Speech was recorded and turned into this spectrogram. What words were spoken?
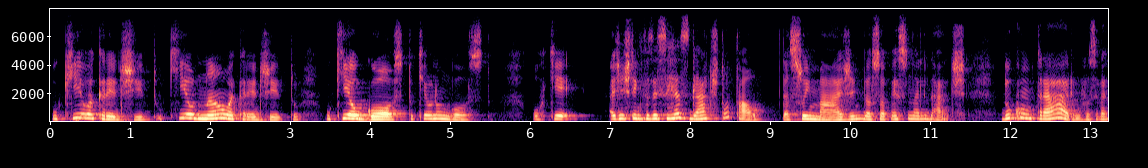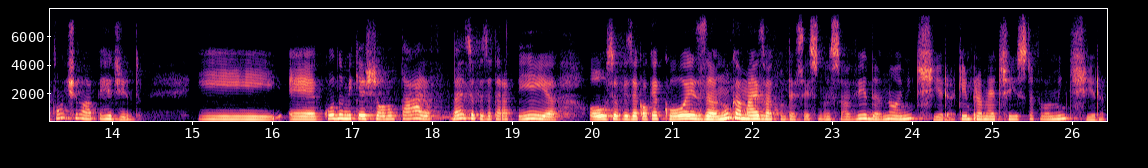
o que eu acredito, o que eu não acredito, o que eu gosto, o que eu não gosto. Porque a gente tem que fazer esse resgate total da sua imagem, da sua personalidade. Do contrário, você vai continuar perdido. E é, quando me questionam, tá, eu, né, se eu fizer terapia ou se eu fizer qualquer coisa, nunca mais vai acontecer isso na sua vida? Não, é mentira. Quem promete isso está falando mentira.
